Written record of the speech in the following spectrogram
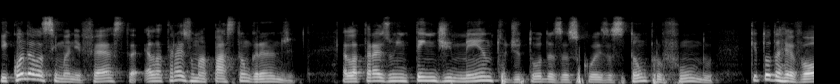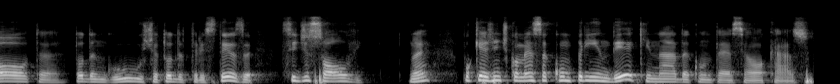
E quando ela se manifesta, ela traz uma paz tão grande, ela traz um entendimento de todas as coisas tão profundo que toda revolta, toda angústia, toda tristeza se dissolve, não é? Porque a gente começa a compreender que nada acontece ao acaso.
